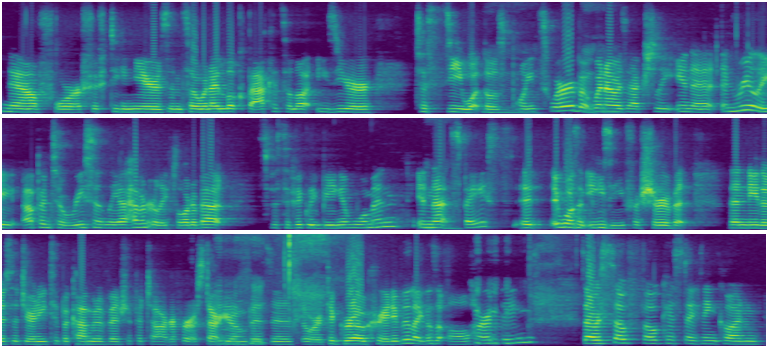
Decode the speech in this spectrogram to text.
now for 15 years, and so when I look back, it's a lot easier to see what those mm points were. But mm-hmm. when I was actually in it, and really up until recently, I haven't really thought about specifically being a woman in that mm-hmm. space. It it wasn't easy for sure, but then neither's the journey to become an adventure photographer or start your own mm-hmm. business or to grow creatively. Like those are all hard things. So I was so focused, I think, on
